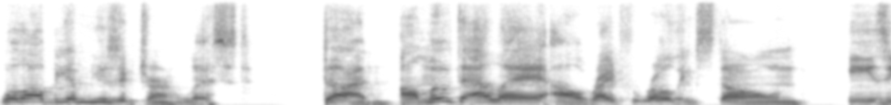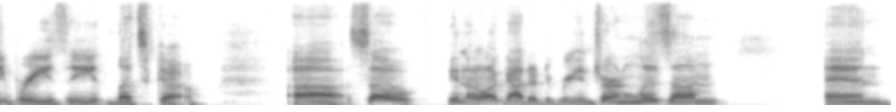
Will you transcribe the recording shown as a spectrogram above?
well, I'll be a music journalist. Done. I'll move to LA. I'll write for Rolling Stone. Easy breezy. Let's go. Uh, so, you know, I got a degree in journalism, and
